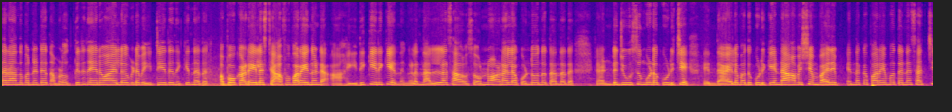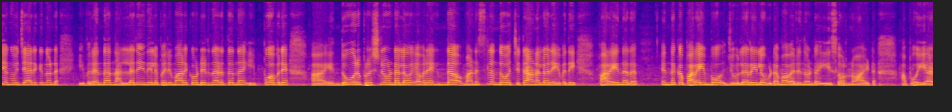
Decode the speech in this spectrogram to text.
തരാമെന്ന് പറഞ്ഞിട്ട് നമ്മൾ ഒത്തിരി നേരമായല്ലോ ഇവിടെ വെയിറ്റ് ചെയ്ത് നിൽക്കുന്നത്. അപ്പോൾ കടയിലെ സ്റ്റാഫ് പറയുന്നുണ്ട് ആ ഇരിക്കെ ഇരിക്കെ. നിങ്ങൾ നല്ല സ്വർണമാണല്ലോ കൊണ്ടുവന്ന് തന്നത്. രണ്ട് ജ്യൂസും കൂടെ കുടിച്ചേ. എന്തായാലും അത് കുടിക്കേണ്ട ആവശ്യം വരും. എന്നൊക്കെ പറയുമ്പോൾ തന്നെ സച്ചി അങ്ങ് വിചാരിക്കുന്നുണ്ട് ഇവരെന്താ നല്ല രീതിയിൽ പെരുമാറിക്കൊണ്ടിരുന്നിടത്തുനിന്ന് ഇപ്പോൾ അവർ എന്തോ ഒരു പ്രശ്നമുണ്ടല്ലോ. അവരെന്താ മനസ്സിലെന്തോ വെച്ചിട്ടാണല്ലോ രേവതി പറയുന്നത്. എന്നൊക്കെ പറയുമ്പോൾ ജ്വല്ലറിയിലെ ഉടമ വരുന്നുണ്ട് ഈ സ്വർണമായിട്ട് അപ്പോൾ ഇയാൾ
